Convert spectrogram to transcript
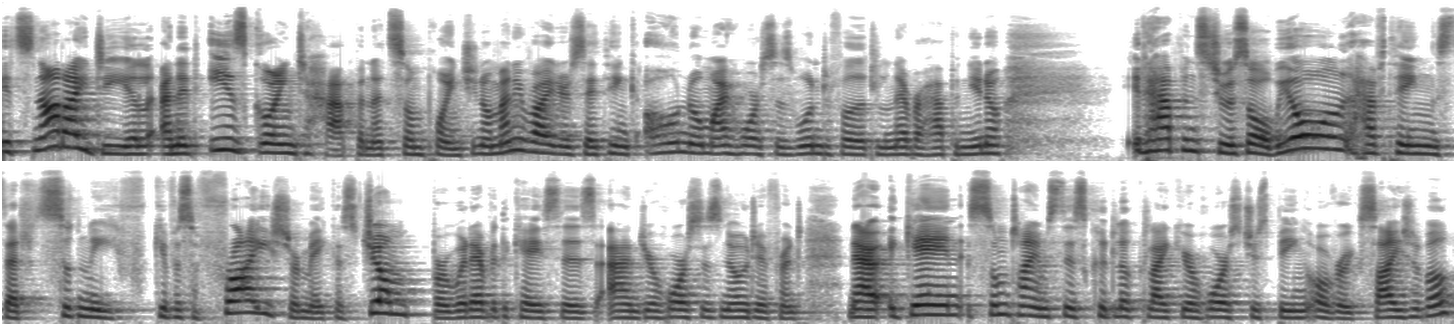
it's not ideal and it is going to happen at some point. You know, many riders they think, "Oh no, my horse is wonderful, it'll never happen." You know, it happens to us all. We all have things that suddenly give us a fright or make us jump or whatever the case is, and your horse is no different. Now, again, sometimes this could look like your horse just being overexcitable.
